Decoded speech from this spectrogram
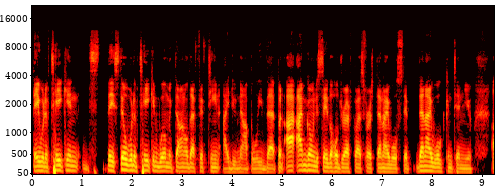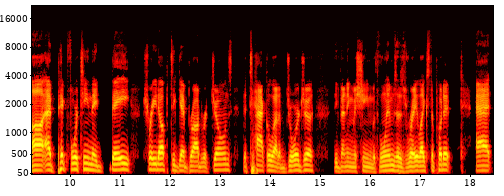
they would have taken they still would have taken Will McDonald at 15. I do not believe that, but I, am going to say the whole draft class first, then I will stip then I will continue. Uh, at pick 14, they they trade up to get Broderick Jones, the tackle out of Georgia, the vending machine with limbs, as Ray likes to put it. At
